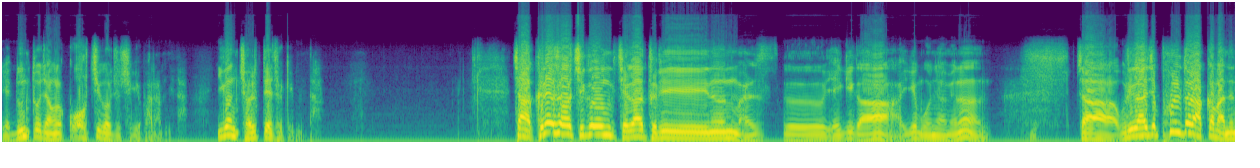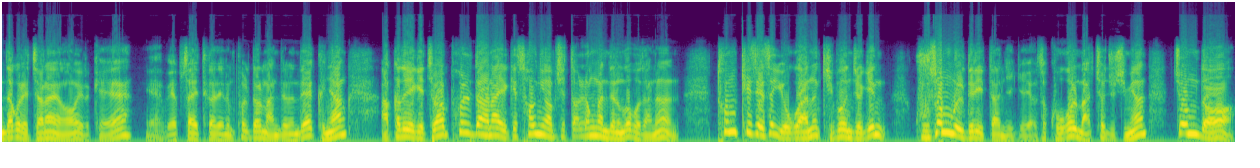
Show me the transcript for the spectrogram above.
예, 눈도장을 꼭 찍어 주시기 바랍니다. 이건 절대적입니다. 자 그래서 지금 제가 드리는 말 그 얘기가 이게 뭐냐면은 자 우리가 이제 폴더를 아까 만든다고 그랬잖아요. 이렇게. 예, 웹사이트가 되는 폴더를 만드는데 그냥 아까도 얘기했지만 폴더 하나 이렇게 성의 없이 떨렁 만드는 것보다는 톰캣에서 요구하는 기본적인 구성물들이 있다는 얘기예요. 그래서 그걸 맞춰 주시면 좀더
